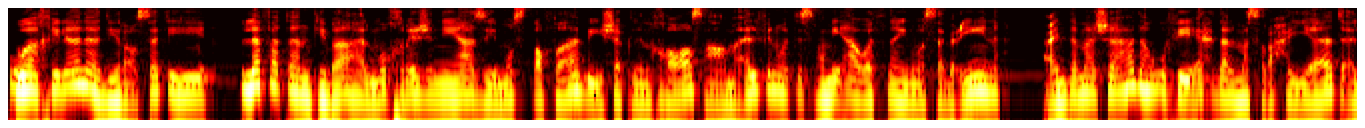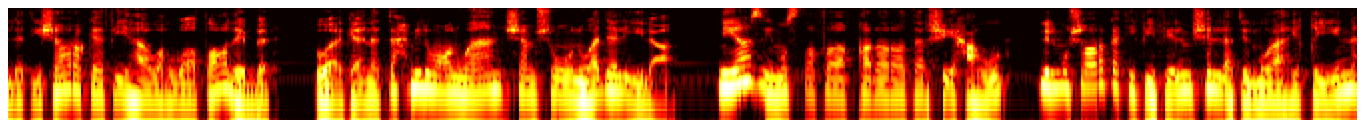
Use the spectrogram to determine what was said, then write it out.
وخلال دراسته لفت انتباه المخرج نيازي مصطفى بشكل خاص عام 1972 عندما شاهده في إحدى المسرحيات التي شارك فيها وهو طالب وكانت تحمل عنوان شمشون ودليلة نيازي مصطفى قرر ترشيحه للمشاركة في فيلم شلة المراهقين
